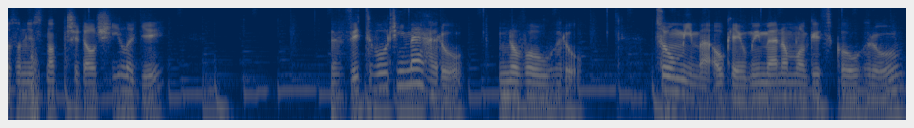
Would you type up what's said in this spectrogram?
zaměstnat tři další lidi. Vytvoříme hru, novou hru. Co umíme? OK, umíme jenom logickou hru.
